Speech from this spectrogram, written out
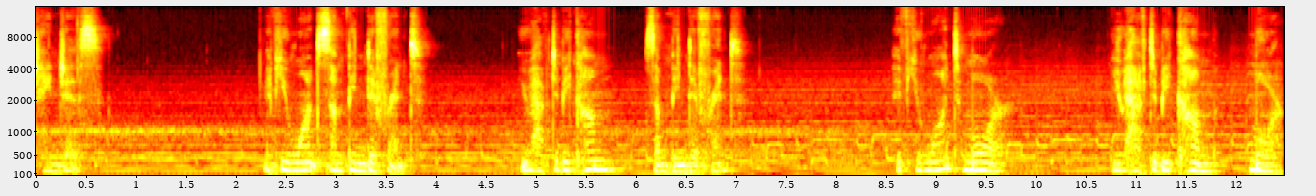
changes. If you want something different, you have to become something different. If you want more, you have to become more.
